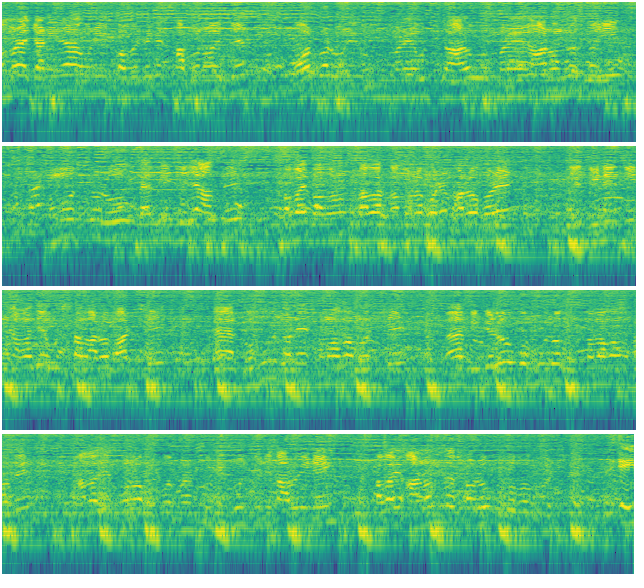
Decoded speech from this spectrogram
আমরা জানি না উনি কবে থেকে স্থাপন হয়েছেন। পরপর উনি মানে আরও মানে আনন্দ সহিত সমস্ত রোগ ব্যাধি যে আসে সবাই বাবা বাবা কামনা করেন ভালো করেন। যে দিনে দিন আমাদের উৎসব আরও বাড়ছে বহু জনের সমাগম হচ্ছে বিকেলেও বহু লোক সমাগম হবে। আমাদের কোনো ছুটি ভুল ছুটি কারোই নেই সবাই আনন্দ স্বরূপ উপভোগ করছে। এই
